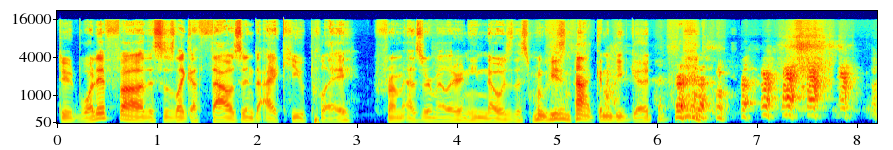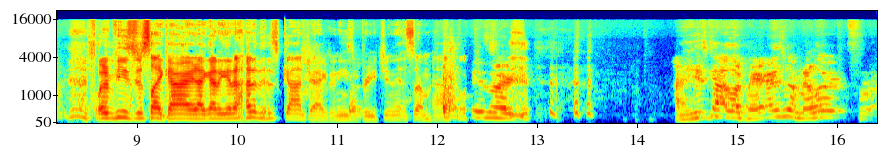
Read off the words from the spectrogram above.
Dude, what if uh this is like a thousand IQ play from Ezra Miller and he knows this movie's not gonna be good? What if he's just like, all right, I gotta get out of this contract and he's breaching it somehow? He's like, he's got look, man. Ezra Miller for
